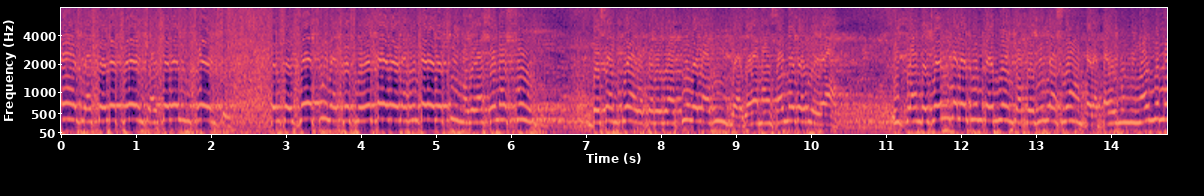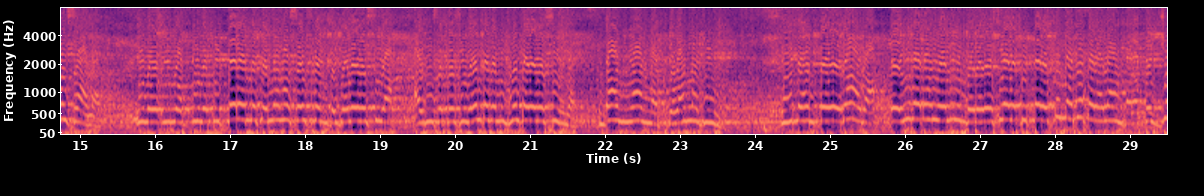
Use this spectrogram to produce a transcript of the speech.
calle a hacerle frente a ese delincuente. Porque yo fui la presidenta de la Junta de Vecinos de la zona sur de Santiago, pero de aquí de la villa, de la manzana de Lea. Y cuando yo iba al ayuntamiento a pedir las lámparas para iluminar mi manzana, y los y lo, y los piperos me querían hacer frente, yo le decía al vicepresidente de mi junta de vecinos, Dani, Alma, que van allí. Y me empoderaba, e iba a Barrio Lindo, le decía a los piperos, tú me buscas la lámpara, que yo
